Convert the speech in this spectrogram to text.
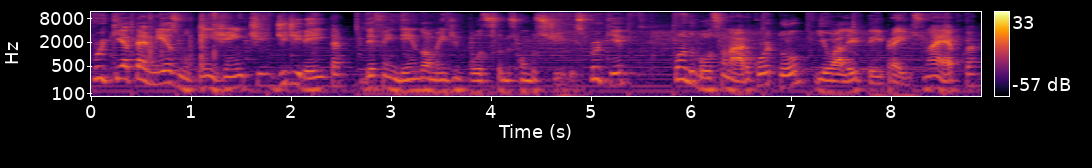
Porque até mesmo tem gente de direita defendendo o aumento de imposto sobre os combustíveis. Por quê? Quando o Bolsonaro cortou, e eu alertei para isso na época,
